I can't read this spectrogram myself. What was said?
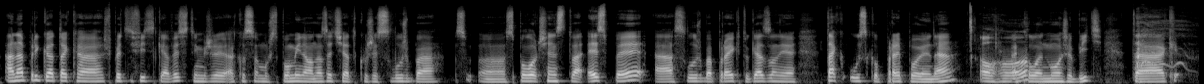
a napríklad taká špecifická vec tým, že ako som už spomínal na začiatku, že služba e, spoločenstva SP a služba projektu Gazon je tak úzko prepojená, Aha. ako len môže byť, tak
